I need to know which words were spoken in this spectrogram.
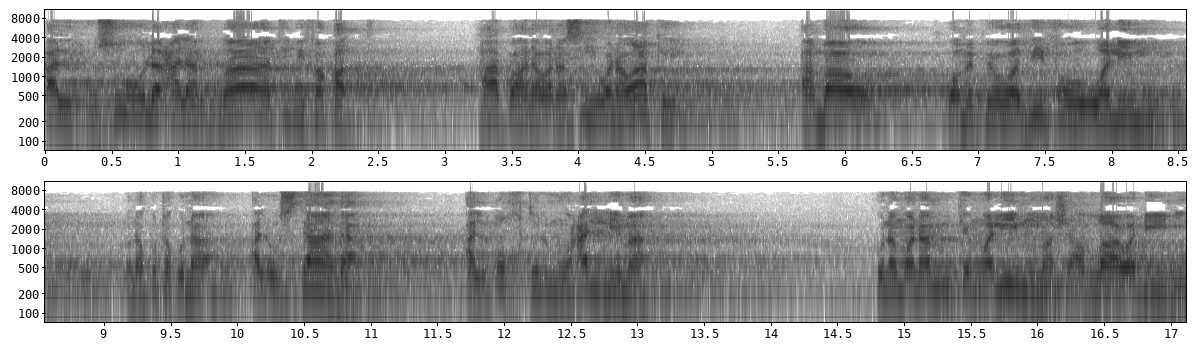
alhusul ala arratib faqat. Hapa anawanasihi wanawake ambao wamepewa wadhifa wa ualimu. Unakuta kuna alustadha alukhtu almuallima. Kuna mwanamke mwalimu masha Allah wa dini.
